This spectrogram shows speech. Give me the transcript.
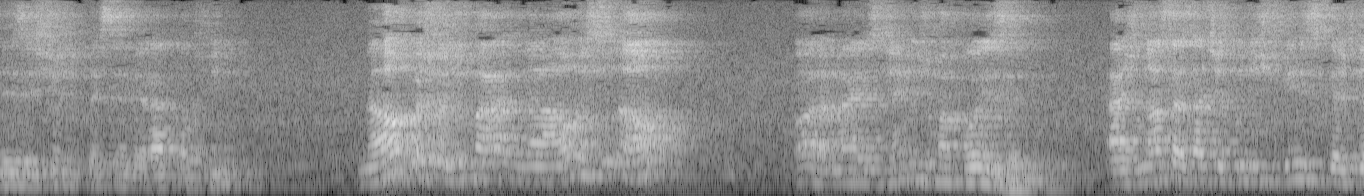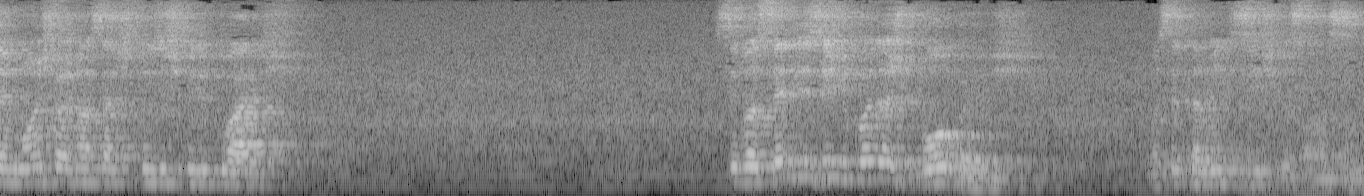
Desistiu de perseverar até o fim? Não, pastor, não, isso não. Ora, mas lembre de uma coisa: As nossas atitudes físicas demonstram as nossas atitudes espirituais. Se você desiste de coisas bobas, você também desiste da salvação.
